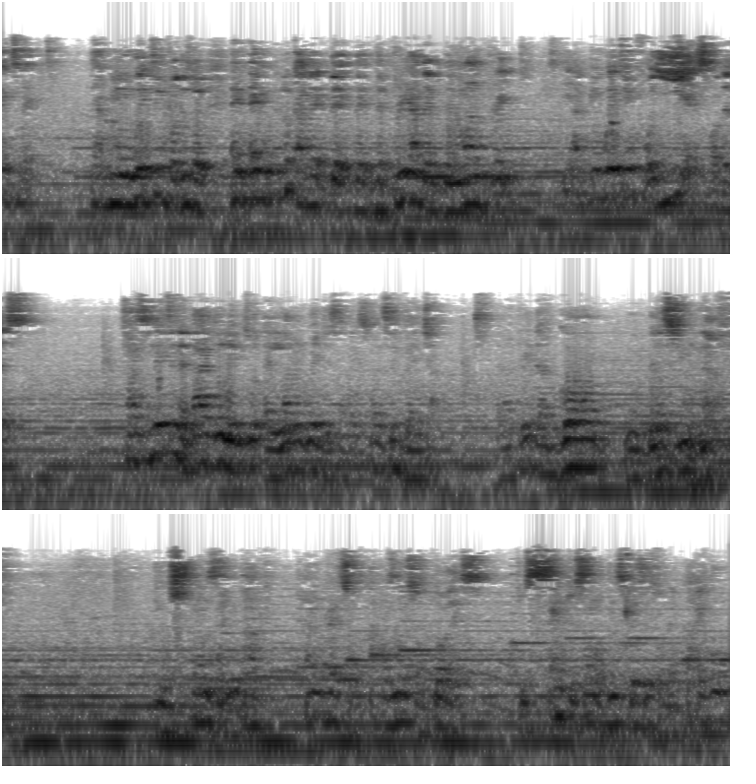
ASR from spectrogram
Excitement. They have been waiting for this. And, and look at the, the, the, the prayer that the man prayed. He had been waiting for years for this. Translating the Bible into a language is an expensive venture. And I pray that God will bless you enough. You sponsor, you have hundreds of thousands of dollars to send to some of these places for the Bible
